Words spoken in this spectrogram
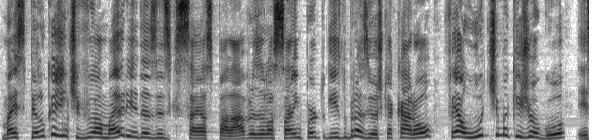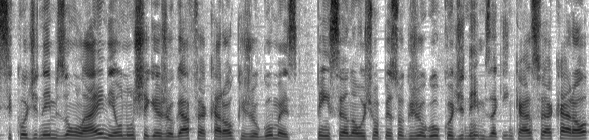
Mas pelo que a gente viu, a maioria das vezes que sai as palavras, elas saem em português do Brasil. Acho que a Carol foi a última que jogou esse Codenames online. Eu não cheguei a jogar, foi a Carol que jogou, mas pensando a última pessoa que jogou Codenames aqui em casa foi a Carol,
